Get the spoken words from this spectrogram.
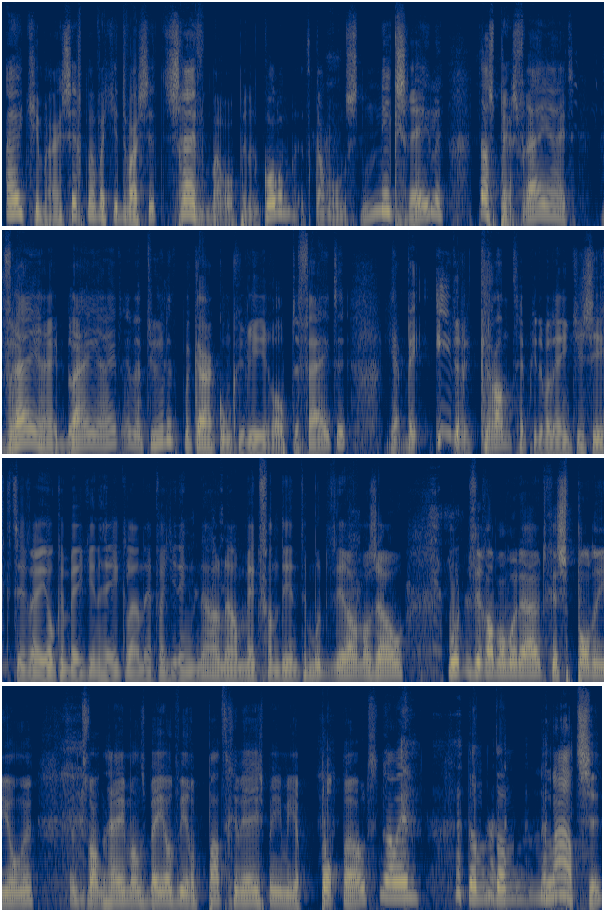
uit je maar. Zeg maar wat je dwars zit. Schrijf het maar op in een column. Het kan ons niks schelen. Dat is persvrijheid. Vrijheid, blijheid en natuurlijk elkaar concurreren op de feiten. Ja, bij iedere krant heb je er wel eentje zicht waar je ook een beetje een hekel aan hebt. Wat je denkt, nou, nou, Mac van Dinten, moet het weer allemaal zo? Moet het weer allemaal worden uitgesponnen, jongen? En Twan Heijmans, ben je ook weer op pad geweest? Ben je met je potlood? Nou en, dan, dan laat ze,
